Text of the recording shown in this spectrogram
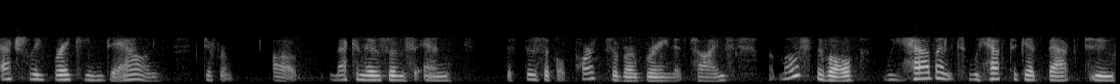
actually breaking down different uh, mechanisms and the physical parts of our brain at times. But most of all, we haven't. We have to get back to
